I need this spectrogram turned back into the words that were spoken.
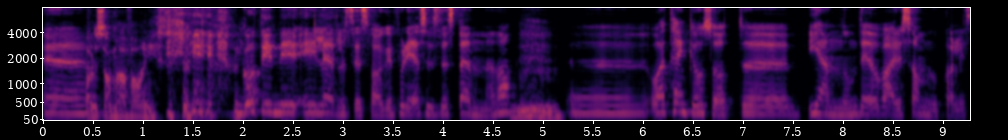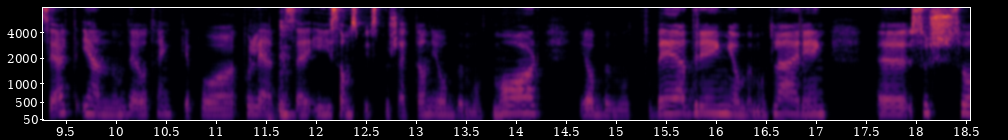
Eh, Har du samme erfaring? Gått inn i, i ledelsesfaget fordi jeg syns det er spennende, da. Mm. Eh, og jeg tenker også at gjennom det å være samlokalisert, gjennom det å tenke på, på ledelse i samspillsprosjektene, jobbe mot mål, jobbe mot forbedring, jobbe mot læring, så, så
